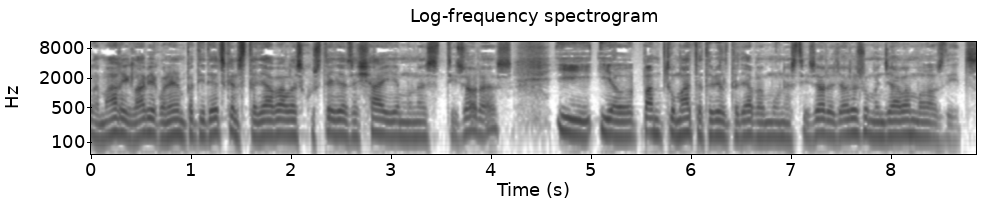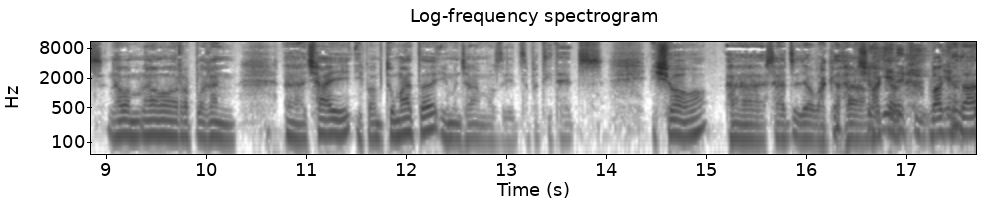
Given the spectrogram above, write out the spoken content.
la mare i l'àvia quan eren petitets, que ens tallava les costelles de xai amb unes tisores i, i el pa amb tomata també el tallava amb unes tisores, llavors ho menjàvem amb els dits. Anàvem, anàvem arreplegant eh, xai i pa amb tomata i ho menjàvem amb els dits de petitets. I això, eh, saps, allò va quedar... Això va, quedar, va, quedar,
